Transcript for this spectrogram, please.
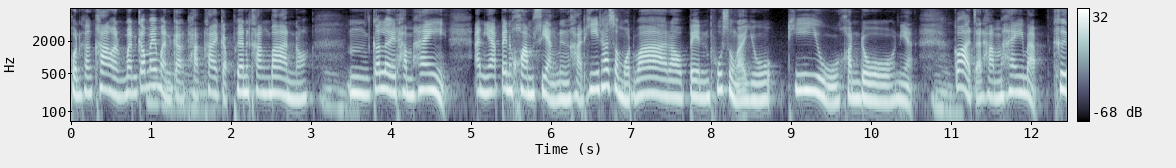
คนข้างๆมันมันก็ไม่เหมือนกับทักทายกับเพื่อนข้างบ้านเนาะอืมก็เลยทำให้อันเนี้ยเป็นความเสี่ยงหนึ่งค่ะ ที่ถ้าสมมติว่าเราเป็นผู้สูงอายุที่อยู่คอนโดเนี่ย ก็อาจจะทำให้แบบคือ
